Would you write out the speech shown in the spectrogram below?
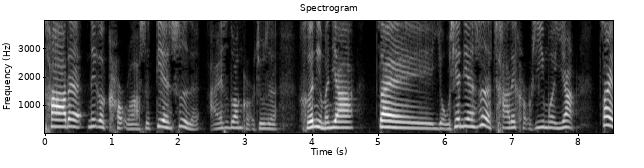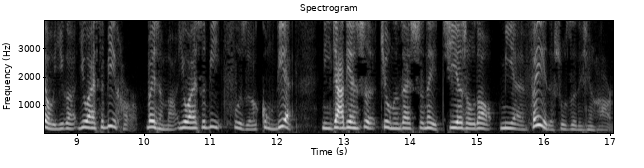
插的那个口啊是电视的 S 端口，就是和你们家在有线电视插的口是一模一样。再有一个 USB 口，为什么？USB 负责供电，你家电视就能在室内接收到免费的数字的信号了。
